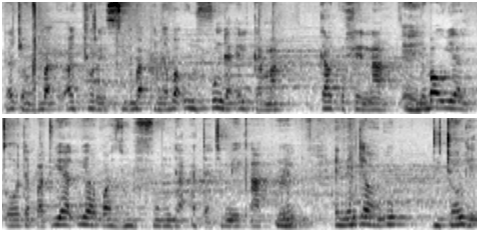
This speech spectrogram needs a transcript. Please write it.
ndajonga uba i-accuracy uba ingaba ulifunda eli gama kakuhle na eh. noba uyalicotha but uyakwazi ulifunda adathe makeup mm. ne and then ke ngoku ndijonge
